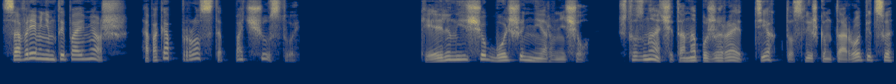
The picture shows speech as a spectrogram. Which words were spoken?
Со временем ты поймешь, а пока просто почувствуй. Кейлин еще больше нервничал. Что значит, она пожирает тех, кто слишком торопится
